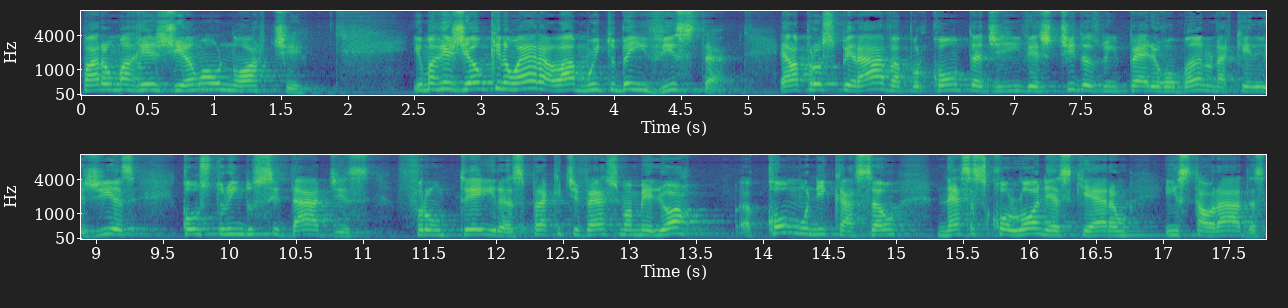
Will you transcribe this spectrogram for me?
para uma região ao norte. E uma região que não era lá muito bem vista. Ela prosperava por conta de investidas do Império Romano naqueles dias, construindo cidades, fronteiras, para que tivesse uma melhor comunicação nessas colônias que eram instauradas.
